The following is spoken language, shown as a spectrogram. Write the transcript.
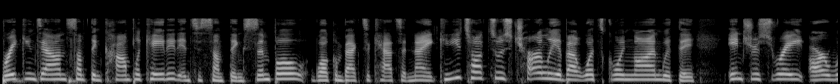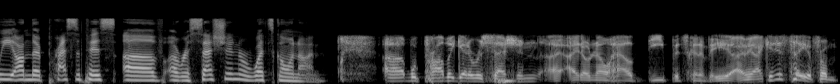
breaking down something complicated into something simple. Welcome back to Cats at Night. Can you talk to us, Charlie, about what's going on with the interest rate? Are we on the precipice of a recession, or what's going on? Uh, we'll probably get a recession. I, I don't know how deep it's going to be. I mean, I can just tell you from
